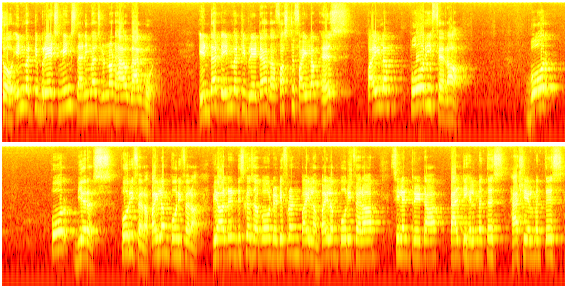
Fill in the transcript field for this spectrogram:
So, invertebrates means the animals do not have backbone. In that invertebrata, the first phylum is phylum Porifera. Bore, pore bearers, Porifera, phylum Porifera. We already discussed about the different phylum, phylum Porifera, Coelenterata, Platyhelminthes, Aschelminthes,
